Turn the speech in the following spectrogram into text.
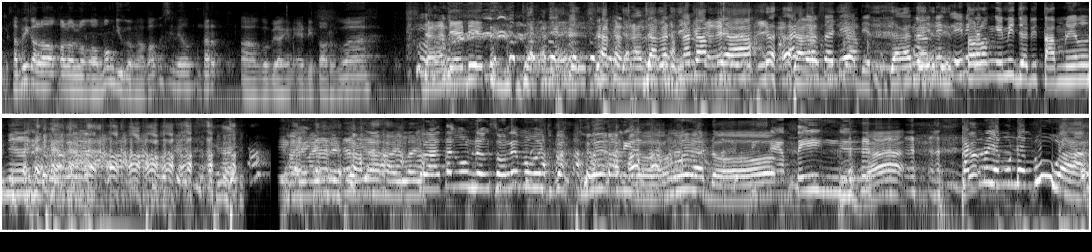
gitu. Tapi kalau kalau lu ngomong juga nggak apa-apa sih Nil. Ntar gue bilangin editor gue jangan diedit. Jangan jangan di-cut ya. Kan nggak usah diedit. Jangan Nah, diedit. ini kan Tolong ini jadi thumbnailnya. Iya highlight. Ternyata ngundang soalnya mau ngejebak gue kali ya. Oh, enggak Di dong. setting. Enggak. Kan lu yang undang gua.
